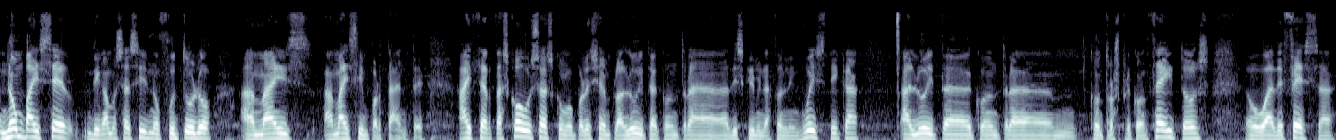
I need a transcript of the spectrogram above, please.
non vai ser, digamos así, no futuro a máis, a máis importante. Hai certas cousas, como por exemplo a luita contra a discriminación lingüística, a luita contra, contra os preconceitos ou a defesa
